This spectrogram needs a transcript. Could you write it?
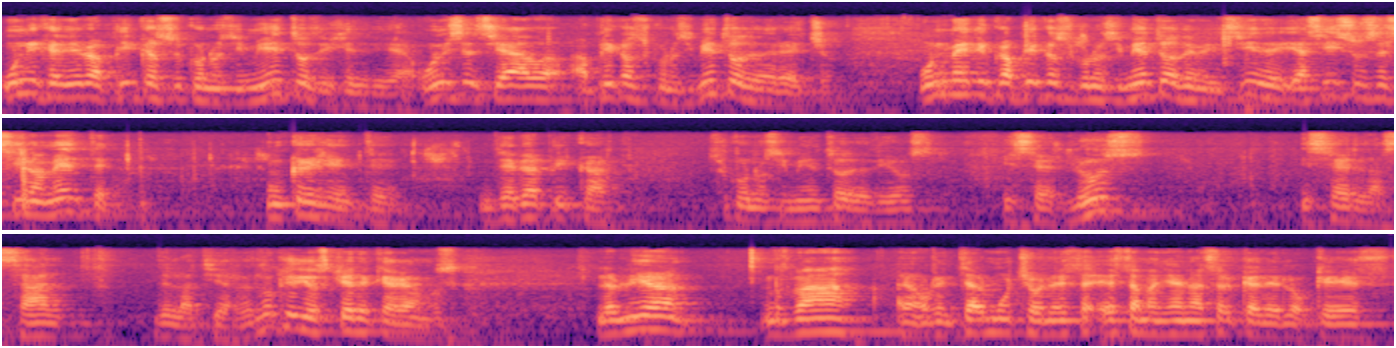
Un ingeniero aplica sus conocimientos de ingeniería, un licenciado aplica sus conocimientos de derecho, un médico aplica sus conocimientos de medicina y así sucesivamente. Un creyente debe aplicar su conocimiento de Dios y ser luz y ser la sal de la tierra. Es lo que Dios quiere que hagamos. La Biblia nos va a orientar mucho esta mañana acerca de lo que es,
